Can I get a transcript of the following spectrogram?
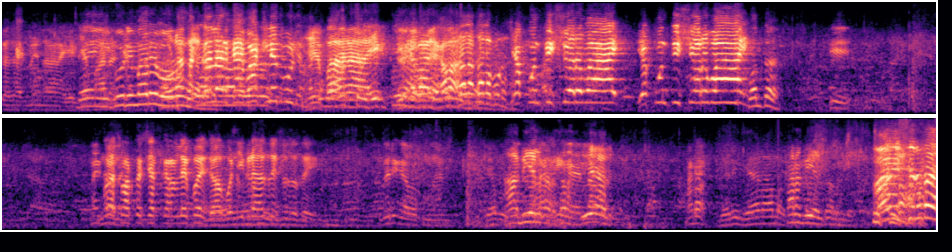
कलर नाही ना, नाही, जे गोडी मारे भाऊ. कलर काय बुडी? पहा. एकोणतीसशे रुपये एकोणतीसशे रुपये. कोणतं? मला असं वाटतं शेतकऱ्याला लय पाहिजे आपण इकडे लय सुचत आहे बावीसशे रुपये.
